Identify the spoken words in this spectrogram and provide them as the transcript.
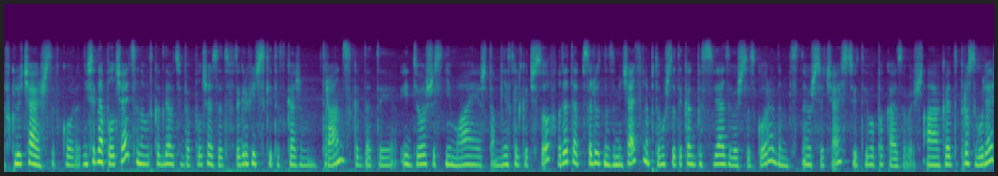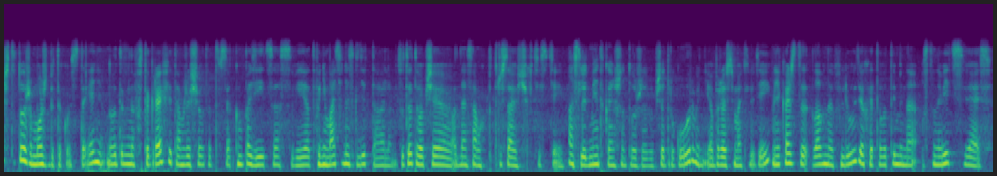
включаешься в город. Не всегда получается, но вот когда у тебя получается этот фотографический, так скажем, транс, когда ты идешь и снимаешь снимаешь там несколько часов. Вот это абсолютно замечательно, потому что ты как бы связываешься с городом, ты становишься частью, и ты его показываешь. А когда ты просто гуляешь, ты тоже может быть такое состояние. Но вот именно фотографии, там же еще вот эта вся композиция, свет, внимательность к деталям. Вот это вообще одна из самых потрясающих частей. А с людьми это, конечно, тоже вообще другой уровень. Я обожаю снимать людей. Мне кажется, главное в людях это вот именно установить связь.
